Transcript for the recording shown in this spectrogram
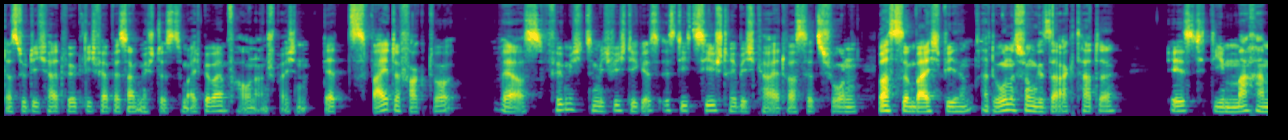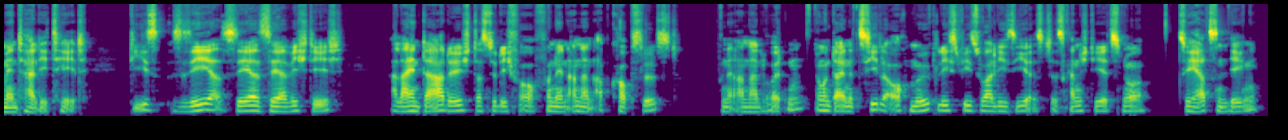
dass du dich halt wirklich verbessern möchtest, zum Beispiel beim Frauen ansprechen. Der zweite Faktor, was für mich ziemlich wichtig ist, ist die Zielstrebigkeit, was jetzt schon, was zum Beispiel Adonis schon gesagt hatte, ist die Machermentalität. Die ist sehr, sehr, sehr wichtig, Allein dadurch, dass du dich auch von den anderen abkopselst, von den anderen Leuten und deine Ziele auch möglichst visualisierst. Das kann ich dir jetzt nur zu Herzen legen.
